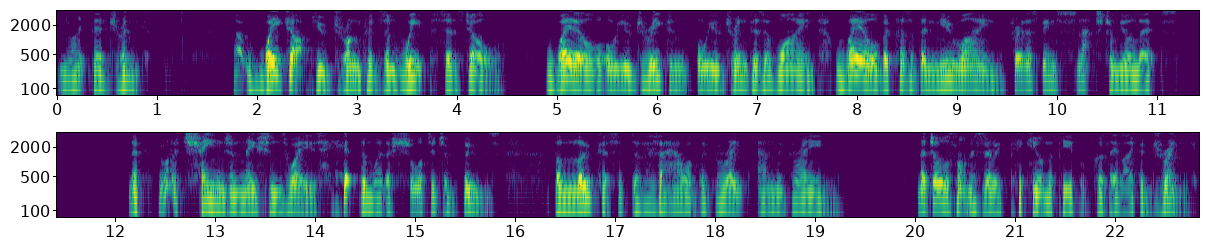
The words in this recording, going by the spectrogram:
like their drink. Uh, Wake up, you drunkards, and weep, says Joel. Wail, all you, drink, all you drinkers of wine. Wail because of the new wine, for it has been snatched from your lips. You, know, you want to change a nation's ways, hit them with a shortage of booze. The locusts have devoured the grape and the grain. Now, Joel's not necessarily picking on the people because they like a drink,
